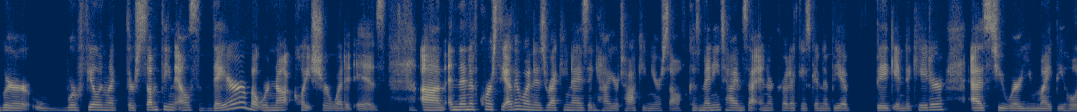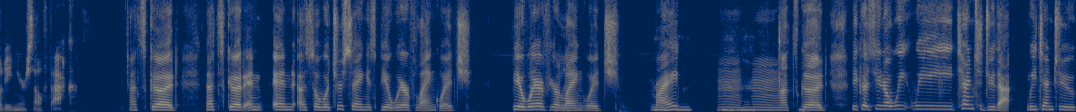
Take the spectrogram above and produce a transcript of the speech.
where we're feeling like there's something else there, but we're not quite sure what it is. Mhm. Um, and then, of course, the other one is recognizing how you're talking to yourself, because many times that inner critic is going to be a big indicator as to where you might be holding yourself back. That's good. That's good. And and uh, so what you're saying is be aware of language. Be aware of your language, right? Mhm, mhm, hmm That's mm. good because you know we we tend to do that. We tend to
